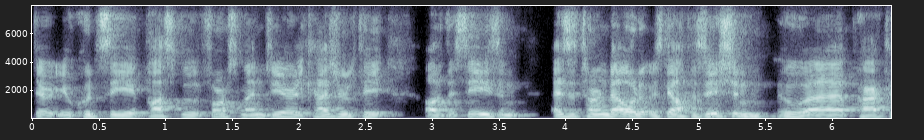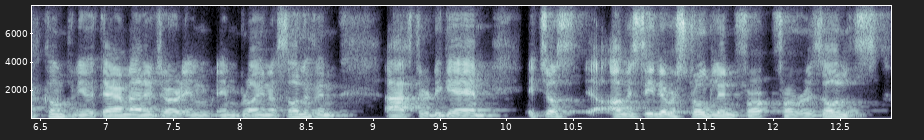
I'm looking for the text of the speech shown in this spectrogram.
there, you could see a possible first managerial casualty of the season. As it turned out, it was the opposition who uh, parted company with their manager in, in Brian O'Sullivan after the game. It just obviously they were struggling for, for results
